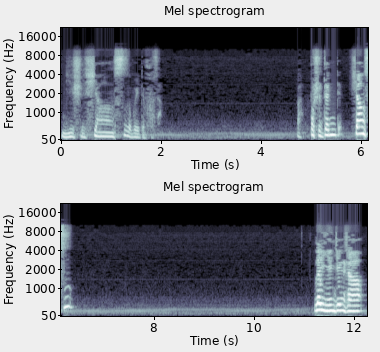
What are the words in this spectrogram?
你是相似位的菩萨啊，不是真的相似。楞严经上，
